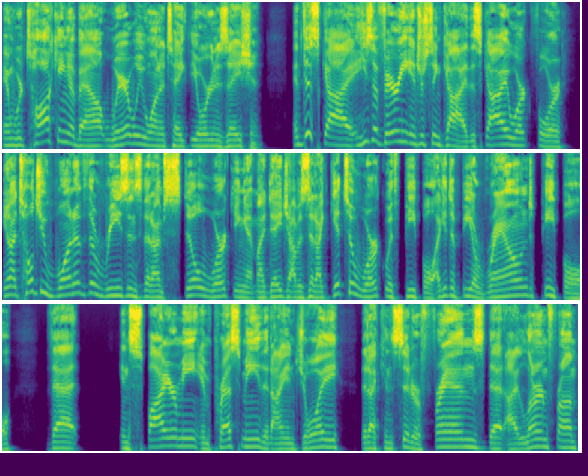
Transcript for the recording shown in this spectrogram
and we're talking about where we want to take the organization. And this guy, he's a very interesting guy. This guy I work for, you know, I told you one of the reasons that I'm still working at my day job is that I get to work with people. I get to be around people that inspire me, impress me, that I enjoy that I consider friends, that I learn from.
